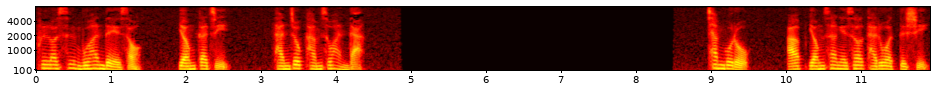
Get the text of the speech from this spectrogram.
플러스 무한대에서 0까지 단족 감소한다. 참고로 앞 영상에서 다루었듯이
